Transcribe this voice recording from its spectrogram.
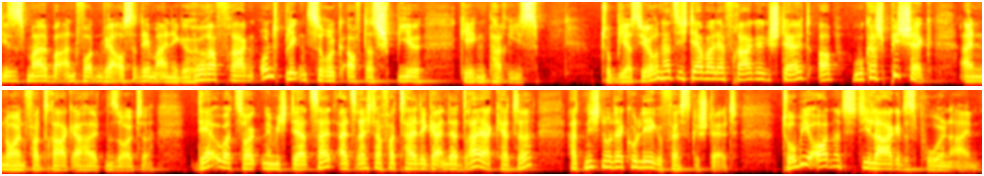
Dieses Mal beantworten wir außerdem einige Hörerfragen und blicken zurück auf das Spiel gegen Paris. Tobias Jören hat sich derweil der Frage gestellt, ob Lukas Piszek einen neuen Vertrag erhalten sollte. Der überzeugt nämlich derzeit als rechter Verteidiger in der Dreierkette, hat nicht nur der Kollege festgestellt. Tobi ordnet die Lage des Polen ein.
